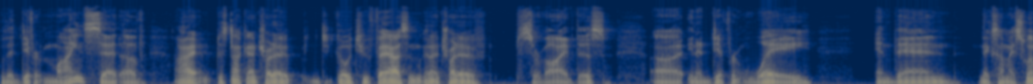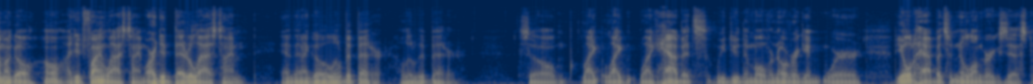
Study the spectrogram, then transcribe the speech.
with a different mindset of all right I'm just not going to try to go too fast. I'm going to try to survive this uh, in a different way and then next time I swim, I go, oh, I did fine last time, or I did better last time, and then I go a little bit better, a little bit better. So like like like habits, we do them over and over again, where the old habits no longer exist,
